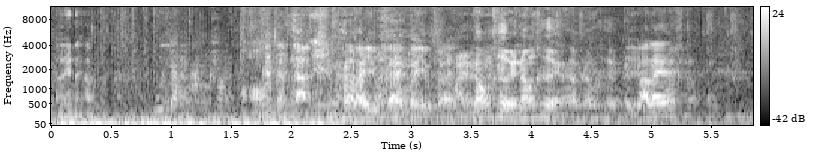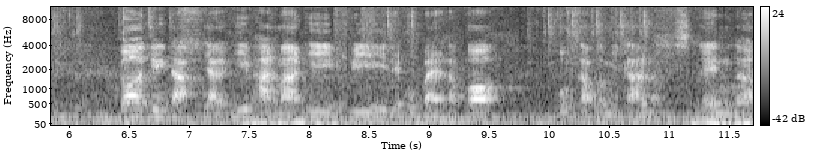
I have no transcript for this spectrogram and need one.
อะไรนะครับพูดดังๆครับอ๋อดังๆใช่ไหมมาอยู่ไกลมาอยู่ไกลน้องเขยน้องเขยนะครับน้องเขยอะไรนะครับ ก็จริงจากอย่างที่ผ่านมาที่พี่ๆได้พูดไปนะครับ ก็พุ่มกับก็มีการแบบเล่นเอ่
